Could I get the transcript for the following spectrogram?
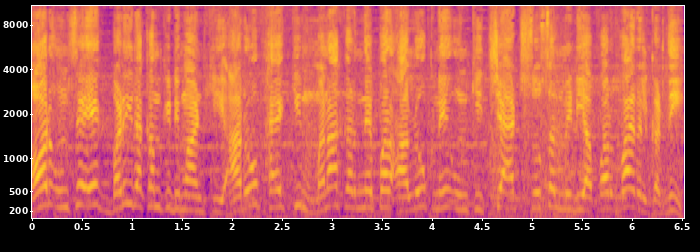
और उनसे एक बड़ी रकम की डिमांड की। आरोप है कि मना करने पर आलोक ने उनकी चैट सोशल मीडिया पर वायरल कर दी।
